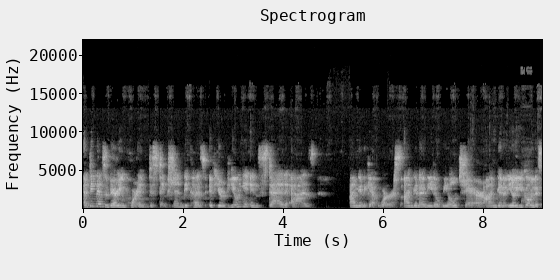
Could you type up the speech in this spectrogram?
I think that's a very important distinction because if you're viewing it instead as I'm going to get worse, I'm going to need a wheelchair, I'm going to, you know, you go in this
